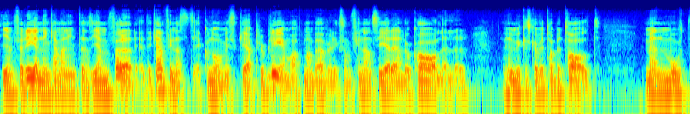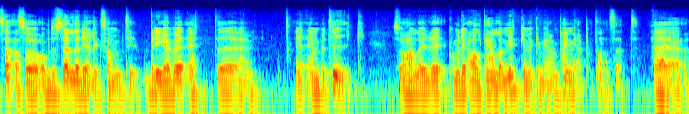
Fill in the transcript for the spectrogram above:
i en förening kan man inte ens jämföra det. Det kan finnas ekonomiska problem och att man behöver liksom finansiera en lokal eller hur mycket ska vi ta betalt. Men motsatt, alltså om du ställer det liksom till, bredvid ett, eh, en butik så handlar det, kommer det alltid handla mycket, mycket mer om pengar på ett annat sätt. Eh,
